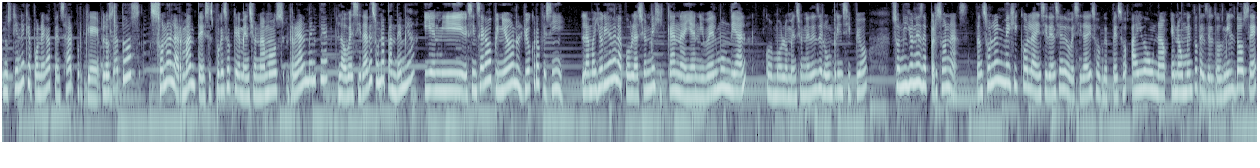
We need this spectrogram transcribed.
nos tiene que poner a pensar porque los datos son alarmantes. Es por eso que mencionamos realmente la obesidad es una pandemia y en mi sincera opinión yo creo que sí. La mayoría de la población mexicana y a nivel mundial, como lo mencioné desde un principio, son millones de personas. Tan solo en México la incidencia de obesidad y sobrepeso ha ido en aumento desde el 2012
